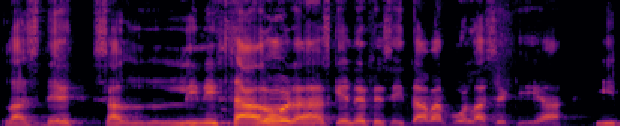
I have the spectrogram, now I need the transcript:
las desalinizadoras que necesitaban por la sequía. Y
